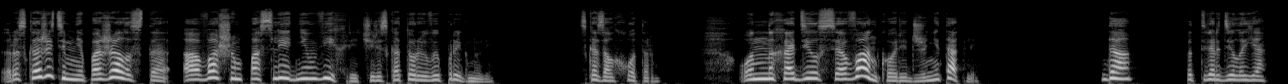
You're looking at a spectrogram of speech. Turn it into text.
Расскажите мне, пожалуйста, о вашем последнем вихре, через который вы прыгнули, сказал Хоторн. Он находился в Анкоридже, не так ли? Да, подтвердила я.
